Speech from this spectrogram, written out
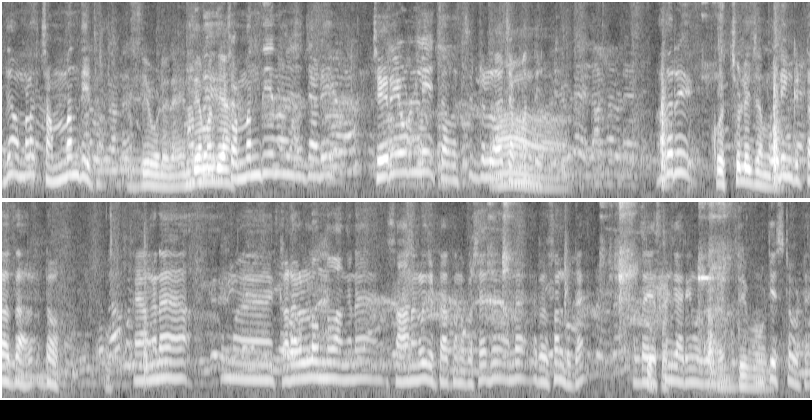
ഇത് നമ്മളെ ചമ്മന്തി ചമ്മന്തി എന്ന് വെച്ചാൽ ചെറിയ ഉള്ളി ചതച്ചിട്ടുള്ള ചമ്മന്തി. അതൊരു കൊച്ചുള്ളി ചമ്മന്തി. കിട്ടാത്ത കേട്ടോ. അങ്ങനെ കടകളിലൊന്നും അങ്ങനെ സാധനങ്ങൾ കിട്ടാത്തതാണ് പക്ഷേ ഇത് നല്ല രസമുണ്ട് ഇത്. നല്ല ടേസ്റ്റും കാര്യങ്ങളൊക്കെ. എനിക്ക് ഇഷ്ടപ്പെട്ടെ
